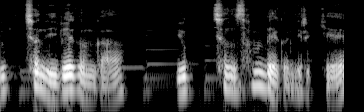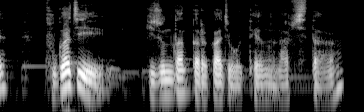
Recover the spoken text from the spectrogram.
6,200원과 6,300원 이렇게 두 가지 기준 단가를 가지고 대응을 합시다.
